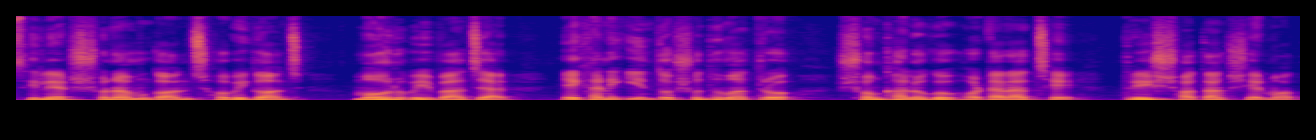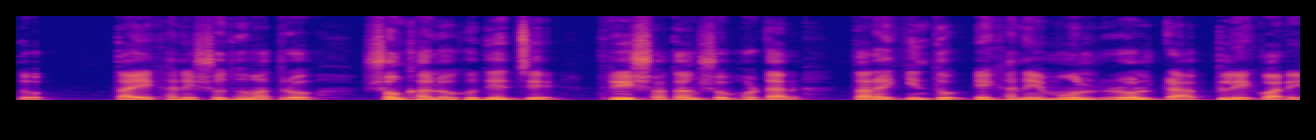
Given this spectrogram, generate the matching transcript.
সিলেট সুনামগঞ্জ, হবিগঞ্জ মৌলভীবাজার এখানে কিন্তু শুধুমাত্র সংখ্যালঘু ভোটার আছে ত্রিশ শতাংশের মতো। তাই এখানে শুধুমাত্র সংখ্যালঘুদের যে ত্রিশ শতাংশ ভোটার, তারাই কিন্তু এখানে মূল রোলটা প্লে করে।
